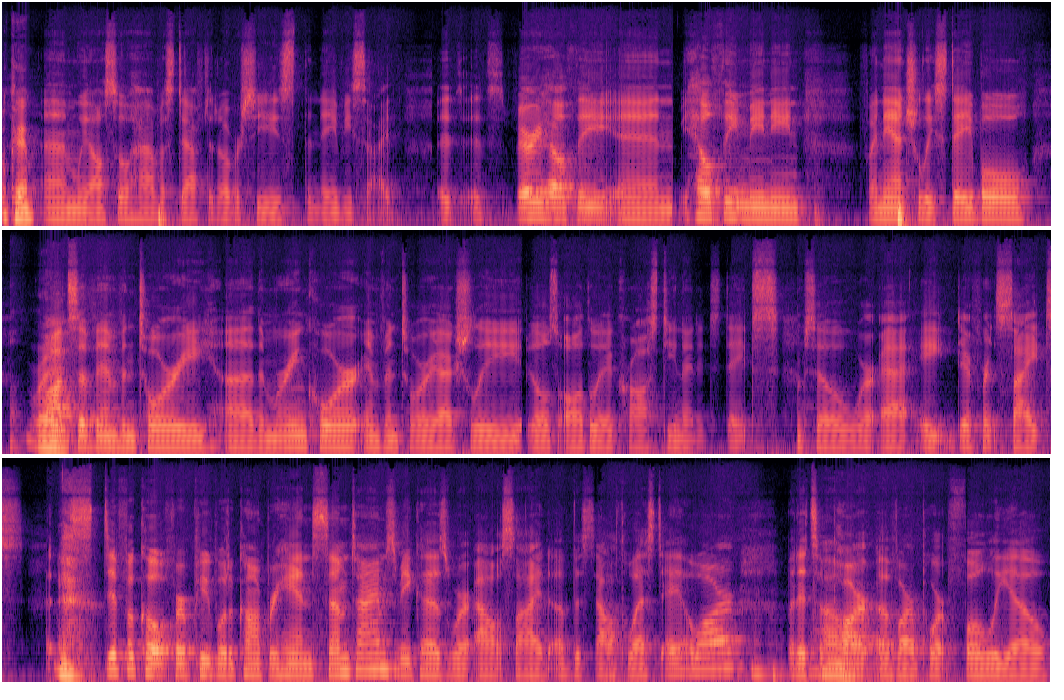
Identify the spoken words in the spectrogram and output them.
Okay. And we also have a staff that oversees the Navy side. It, it's very healthy, and healthy meaning financially stable, Right. lots of inventory. Uh, the Marine Corps inventory actually bills all the way across the United States. So we're at eight different sites. It's difficult for people to comprehend sometimes because we're outside of the Southwest AOR, but it's a part of our portfolio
